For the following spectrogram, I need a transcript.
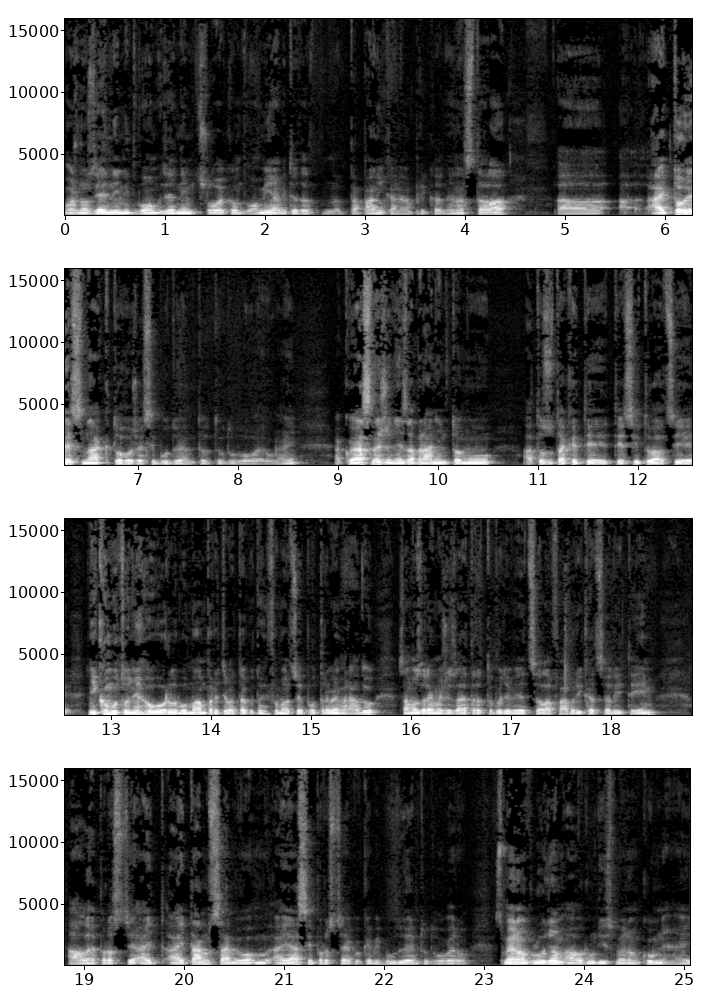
možno s jedným, dvom, s jedným človekom dvomi, aby teda tá panika napríklad nenastala. A aj to je znak toho, že si budujem tú, tú dôveru. Hej? Ako jasné, že nezabránim tomu, a to sú také tie, tie situácie, nikomu to nehovor, lebo mám pre teba takúto informáciu, potrebujem radu. Samozrejme, že zajtra to bude vidieť celá fabrika, celý tým, ale proste aj, aj tam sa, aj ja si proste ako keby budujem tú dôveru smerom k ľuďom a od ľudí smerom ku mne. Hej.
